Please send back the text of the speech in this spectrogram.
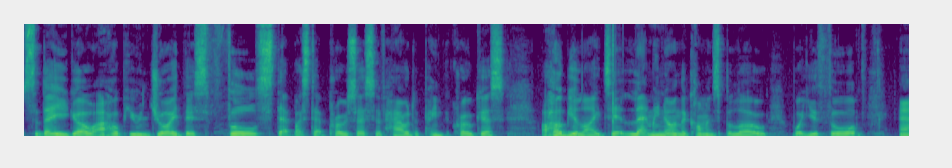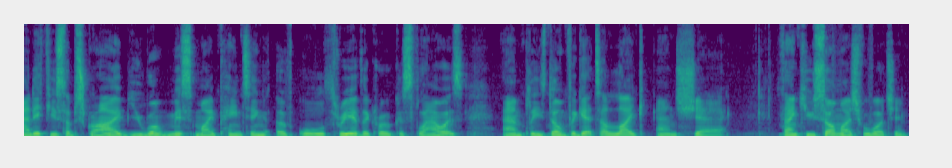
So there you go. I hope you enjoyed this full step-by-step process of how to paint the crocus. I hope you liked it. Let me know in the comments below what you thought. And if you subscribe, you won't miss my painting of all three of the crocus flowers. And please don't forget to like and share. Thank you so much for watching.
